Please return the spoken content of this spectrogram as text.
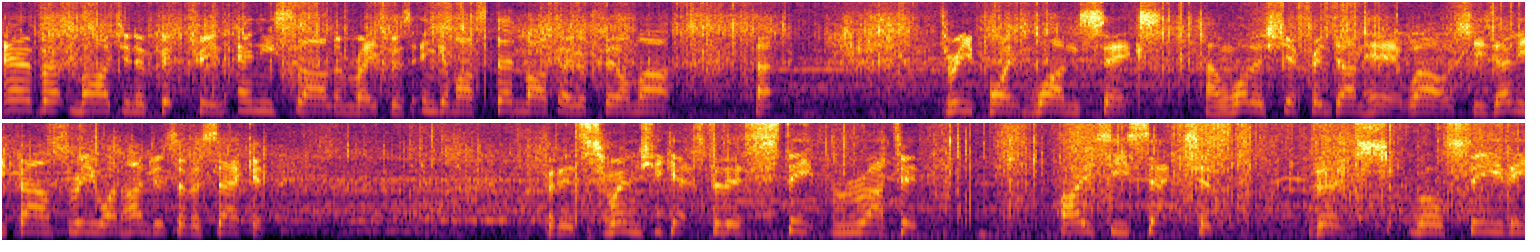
ever margin of victory in any slalom race was Ingemar Stenmark over Phil Mahre at 3.16. And what has Shiffrin done here? Well, she's only found three one hundredths of a second. But it's when she gets to this steep, rutted, icy section that we'll see the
